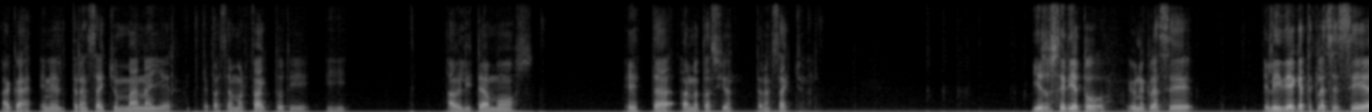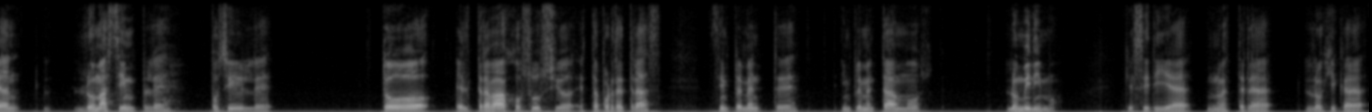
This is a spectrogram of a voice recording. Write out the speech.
Acá, en el Transaction Manager, le pasamos al Factory y habilitamos esta anotación transactional. Y eso sería todo. Es una clase. La idea es que estas clases sean lo más simple posible. Todo el trabajo sucio está por detrás. Simplemente implementamos lo mínimo que sería nuestra lógica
